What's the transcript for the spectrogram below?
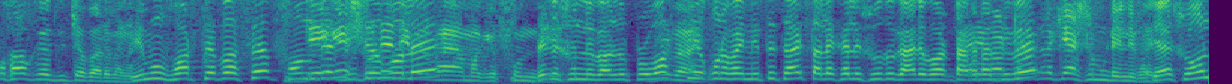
কোথাও কেউ দিতে পারবে না। রিমুভ হোয়াটসঅ্যাপ আছে ফোন দিয়ে দেখে ভিডিও শুনে ভাই আমাকে ফোন দেখে আর প্রবাস। থেকে কোনো ভাই নিতে চায় তাহলে খালি শুধু গাড়ি ভাড়া টাকাটা দিবে। Cash on delivery cash on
